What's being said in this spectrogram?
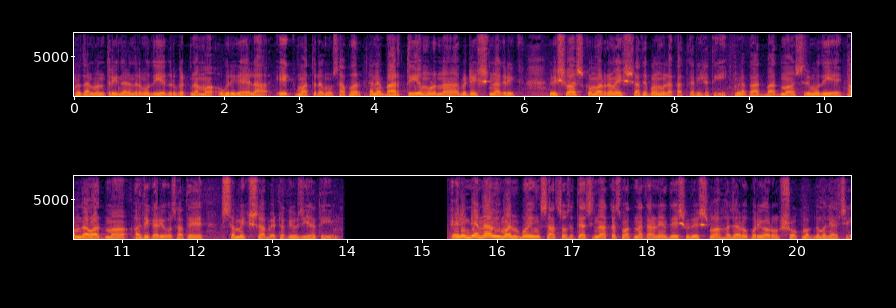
પ્રધાનમંત્રી નરેન્દ્ર મોદીએ દુર્ઘટનામાં ઉગરી ગયેલા એકમાત્ર મુસાફર અને ભારતીય મૂળના બ્રિટિશ નાગરિક વિશ્વાસકુમાર રમેશ સાથે પણ મુલાકાત કરી હતી. મુલાકાત બાદમાં શ્રી મોદીએ અમદાવાદમાં અધિકારીઓ સાથે સમીક્ષા બેઠક યોજી હતી. એર ઇન્ડિયાના વિમાન બોઈંગ સાતસો સત્યાસીના અકસ્માતના કારણે દેશ વિદેશમાં હજારો પરિવારો શોકમગ્ન બન્યા છે.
